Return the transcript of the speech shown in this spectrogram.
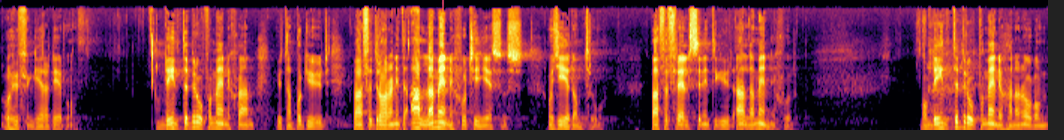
Och hur fungerar det då? Om det inte beror på människan utan på Gud, varför drar han inte alla människor till Jesus och ger dem tro? Varför frälser inte Gud alla människor? Om det inte beror på människan och någon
